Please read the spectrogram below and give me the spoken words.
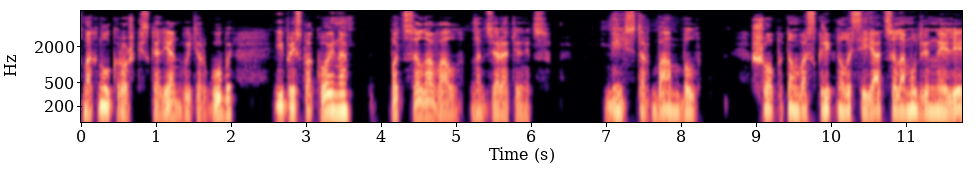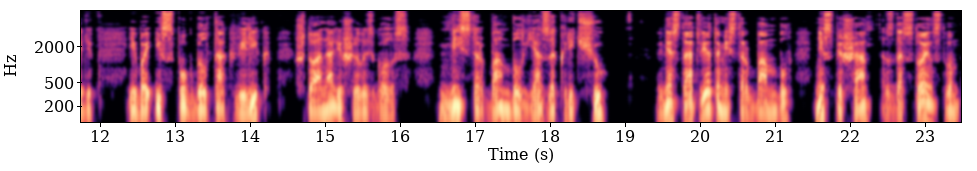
смахнул крошки с колен, вытер губы и преспокойно поцеловал надзирательницу. — Мистер Бамбл! — шепотом воскликнула сия целомудренная леди, ибо испуг был так велик, что она лишилась голоса. — Мистер Бамбл, я закричу! Вместо ответа мистер Бамбл, не спеша, с достоинством,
